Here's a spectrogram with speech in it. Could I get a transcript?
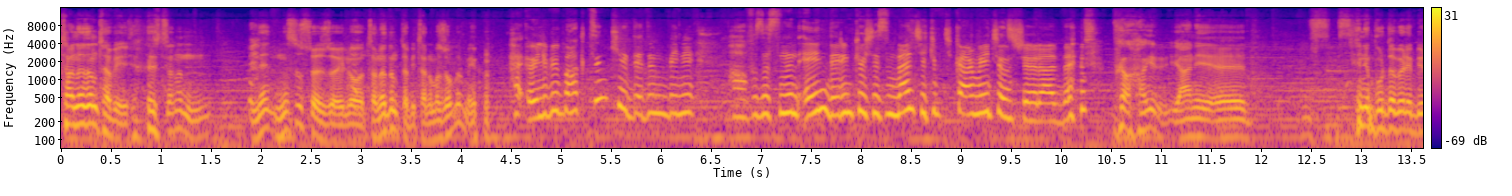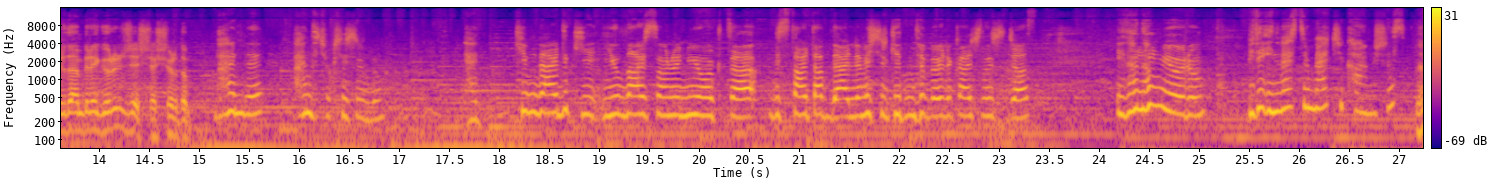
Tanıdım tabii. Canım ne, nasıl söz öyle o? Tanıdım tabii. Tanımaz olur muyum? Ha, öyle bir baktın ki dedim beni hafızasının en derin köşesinden çekip çıkarmaya çalışıyor herhalde. Ya Hayır yani e, seni burada böyle birdenbire görünce şaşırdım. Ben de, ben de çok şaşırdım. Yani kim derdi ki yıllar sonra New York'ta bir startup derleme şirketinde böyle karşılaşacağız? İnanamıyorum. Bir de investor match çıkarmışız. Ne?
